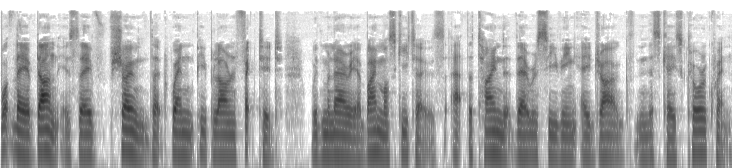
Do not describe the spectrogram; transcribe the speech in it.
What they have done is they've shown that when people are infected with malaria by mosquitoes at the time that they're receiving a drug, in this case chloroquine,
